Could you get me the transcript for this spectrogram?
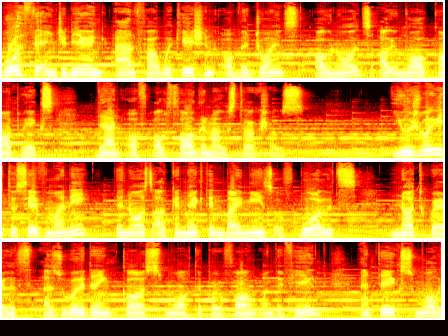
Both the engineering and fabrication of the joints or nodes are more complex than of orthogonal structures. Usually to save money, the nodes are connected by means of bolts, not welds as welding costs more to perform on the field and takes more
